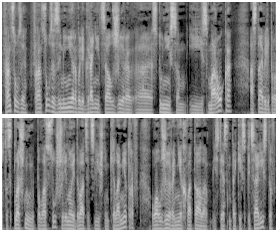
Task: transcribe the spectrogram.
Французы. Французы заминировали границы Алжира э, с Тунисом и с Марокко, оставили просто сплошную полосу шириной 20 с лишним километров. У Алжира не хватало, естественно, таких специалистов.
